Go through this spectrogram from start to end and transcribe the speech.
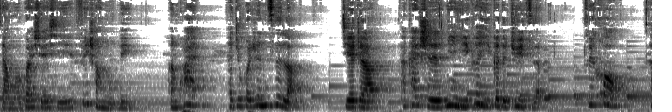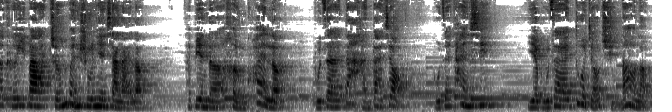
小魔怪学习非常努力，很快他就会认字了。接着，他开始念一个一个的句子，最后他可以把整本书念下来了。他变得很快乐，不再大喊大叫，不再叹息，也不再跺脚取闹了。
